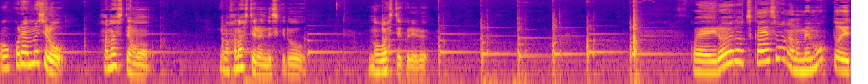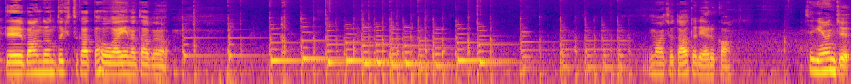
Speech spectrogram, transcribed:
おこれはむしろ話しても今話してるんですけど伸ばしてくれる。これいろいろ使えそうなのメモっといてバンドの時使った方がいいな多分。まあちょっと後でやるか。次40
